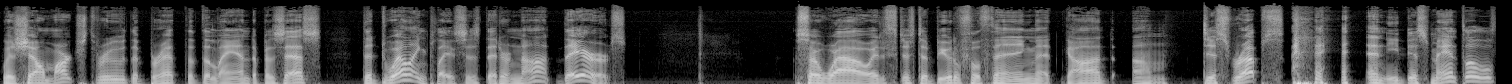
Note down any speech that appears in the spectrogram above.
which shall march through the breadth of the land to possess the dwelling places that are not theirs. So, wow, it's just a beautiful thing that God um, disrupts and he dismantles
